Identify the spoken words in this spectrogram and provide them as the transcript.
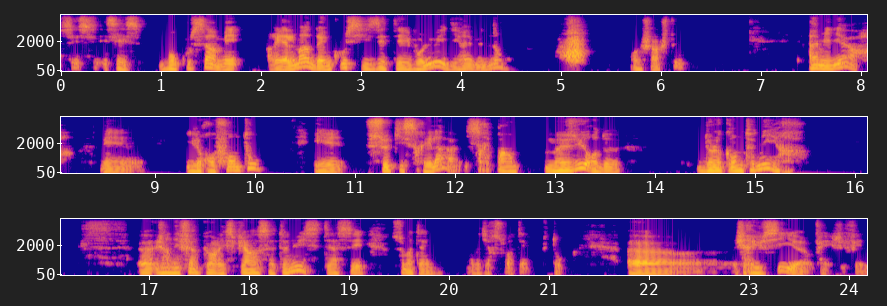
c'est beaucoup ça. Mais réellement, d'un coup, s'ils étaient évolués, ils diraient, mais non, on change tout. Un milliard, mais ils refont tout. Et ceux qui seraient là, ils seraient pas en mesure de, de le contenir. Euh, J'en ai fait encore l'expérience cette nuit, c'était assez, ce matin, on va dire ce matin plutôt. Euh, j'ai réussi, euh, enfin j'ai fait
